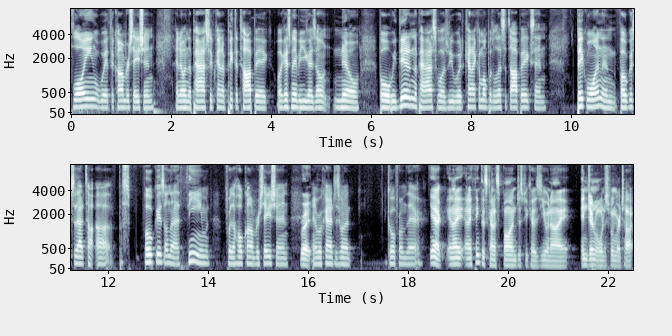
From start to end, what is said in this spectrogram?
flowing with the conversation. I know in the past we've kind of picked a topic. Well, I guess maybe you guys don't know, but what we did in the past was we would kind of come up with a list of topics and pick one and focus to that to- uh, focus on that theme for the whole conversation, right. and we're kind of just want to go from there. Yeah, and I, I think this kind of spawned just because you and I, in general, just when we're ta-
